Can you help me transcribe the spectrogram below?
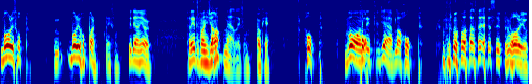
Marios hopp. Mario hoppar liksom. Det är det han gör. Han heter fan Jumpman liksom. Okej. Hopp. Vanligt jävla hopp. Från Super Mario.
